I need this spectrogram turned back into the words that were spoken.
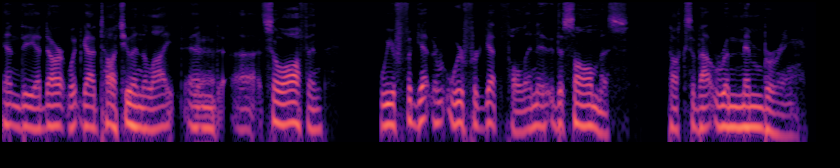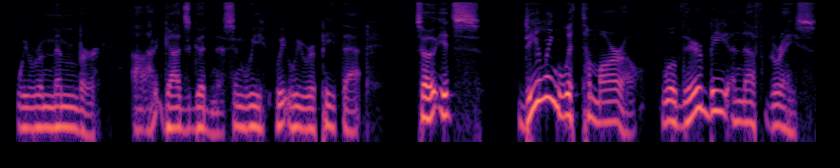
in the uh, dark what God taught you in the light. And uh, so often, we forget we're forgetful. And the, the psalmist talks about remembering. We remember uh, God's goodness, and we, we we repeat that. So it's dealing with tomorrow. Will there be enough grace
